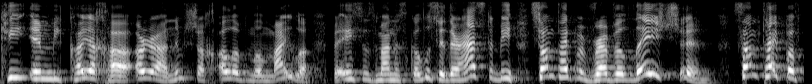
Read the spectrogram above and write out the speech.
There has to be some type of revelation, some type of,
